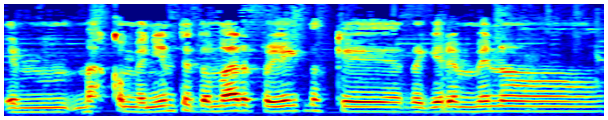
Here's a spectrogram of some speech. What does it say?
es más conveniente tomar proyectos que requieren menos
